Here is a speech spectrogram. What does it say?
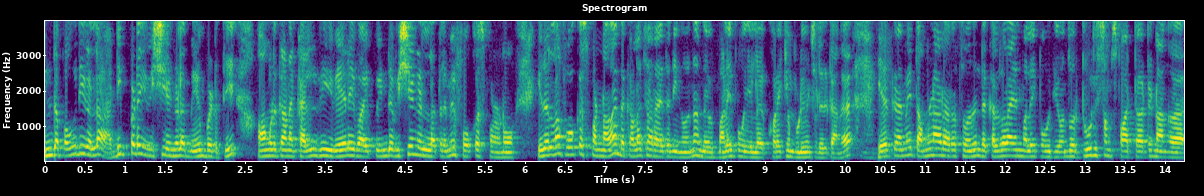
இந்த பகுதிகளில் அடிப்படை விஷயங்களை மேம்படுத்தி அவங்களுக்கான கல்வி வேலைவாய்ப்பு இந்த விஷயங்கள் எல்லாத்துலையுமே ஃபோக்கஸ் பண்ணணும். இதெல்லாம் ஃபோக்கஸ் பண்ணால் தான் இந்த கலாச்சாரத்தை நீங்கள் வந்து அந்த மலைப்பகுதியில் குறைக்க முடியும்னு சொல்லியிருக்காங்க. ஏற்கனவே தமிழ்நாடு அரசு வந்து இந்த கல்வராயன் மலைப்பகுதியை வந்து ஒரு டூரிசம் ஸ்பாட்டாட்டு நாங்கள்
